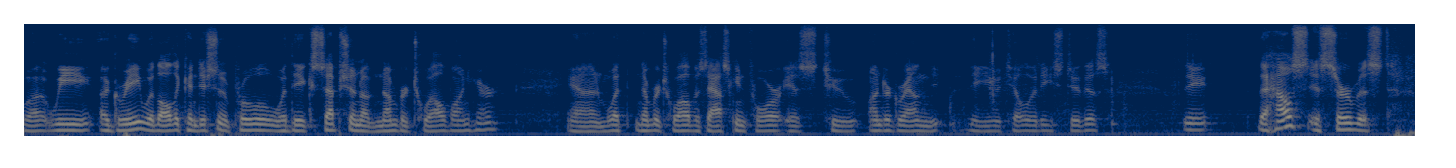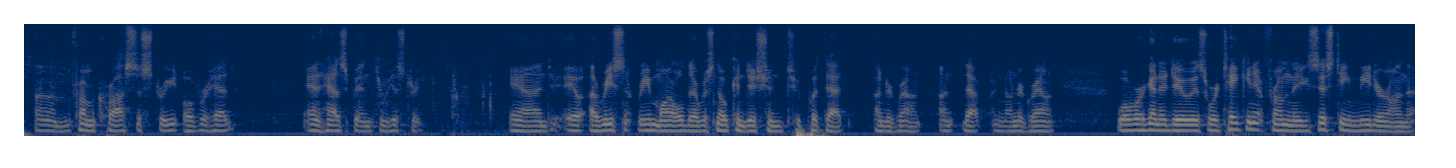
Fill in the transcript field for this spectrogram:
well, we agree with all the condition approval with the exception of number twelve on here. And what number twelve is asking for is to underground the- the utilities to this. The, the house is serviced, um, from across the street overhead and has been through history. And a, a recent remodel, there was no condition to put that underground, un, that underground. What we're gonna do is we're taking it from the existing meter on the,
